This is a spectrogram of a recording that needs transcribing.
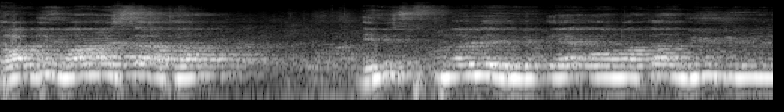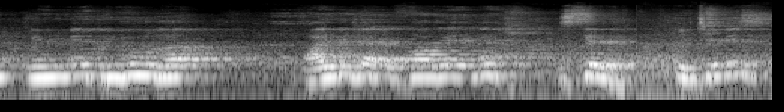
Kalbi Marmaris'te atan deniz tutumlarıyla birlikte olmaktan büyük memnuniyet duyduğumu da ayrıca ifade etmek isterim. İlçemiz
